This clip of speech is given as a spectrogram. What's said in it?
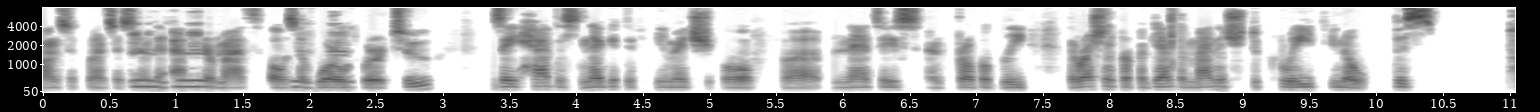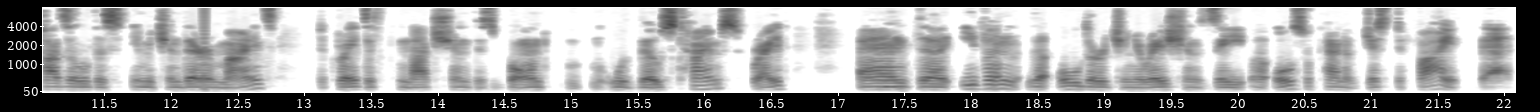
consequences and the Mhm. aftermath of the Mhm. world war ii they have this negative image of uh, nazis and probably the russian propaganda managed to create you know this puzzle this image in their minds to create this connection this bond with those times right? And uh, even the older generations they uh, also kind of justify that.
